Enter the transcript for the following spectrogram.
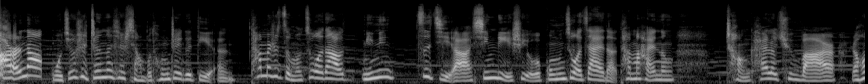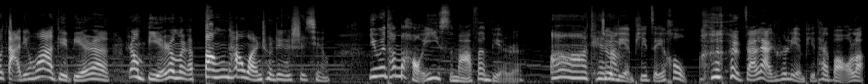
玩儿呢？我就是真的是想不通这个点，他们是怎么做到？明明自己啊心里是有个工作在的，他们还能敞开了去玩儿，然后打电话给别人，让别人们来帮他完成这个事情。因为他们好意思麻烦别人，啊！天哪，就脸皮贼厚，咱俩就是脸皮太薄了。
